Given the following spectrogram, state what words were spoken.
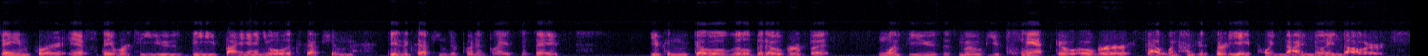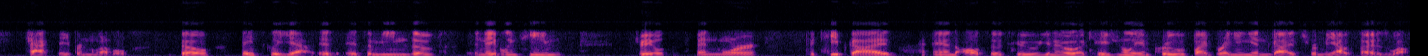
same for if they were to use the biannual exception. These exceptions are put in place to say you can go a little bit over, but once you use this move, you can't go over that $138.9 million tax apron level. So basically, yeah, it, it's a means of enabling teams to be able to spend more, to keep guys, and also to you know occasionally improve by bringing in guys from the outside as well.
